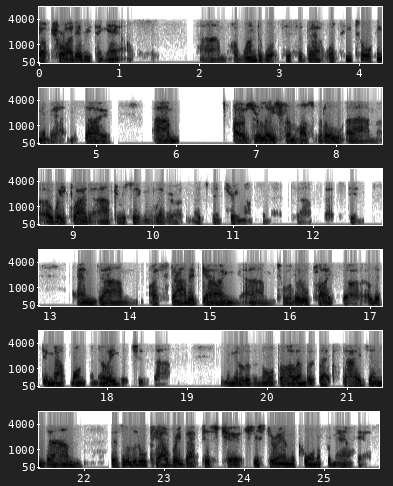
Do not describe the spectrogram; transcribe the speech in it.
gee, I've tried everything else. Um, I wonder what's this about? What's he talking about? And so um, I was released from hospital um, a week later after receiving the letter. I spent three months in that, uh, that stint. And um, I started going um, to a little place. Uh, I lived in Mount Maunganui, which is uh, in the middle of the North Island at that stage. And there's a little Calvary Baptist church just around the corner from our house.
